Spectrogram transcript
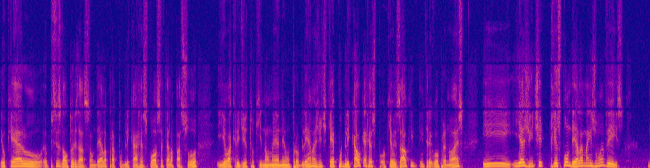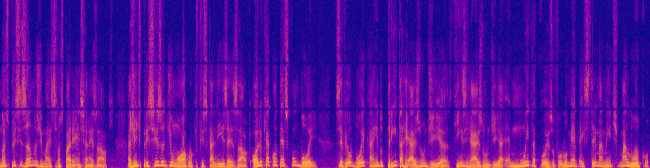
Eu quero, eu preciso da autorização dela para publicar a resposta que ela passou e eu acredito que não é nenhum problema. A gente quer publicar o que, a, o, que o entregou para nós e, e a gente respondê-la mais uma vez. Nós precisamos de mais transparência na Exalc. A gente precisa de um órgão que fiscalize a Exalc. Olha o que acontece com o boi. Você vê o boi caindo 30 reais num dia, 15 reais num dia, é muita coisa. O volume é, é extremamente maluco.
